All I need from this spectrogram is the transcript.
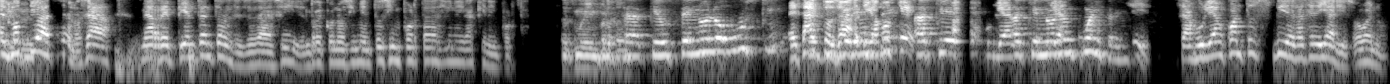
es motivación, o sea, me arrepiento entonces, o sea, sí, el reconocimiento sí importa si uno diga que no importa. Es muy O importante. sea, que usted no lo busque. Exacto, o sea, digamos que- A que, Julián, a que no lo Julián- encuentre. sí, o sea, Julián, ¿cuántos videos hace diarios? O bueno,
